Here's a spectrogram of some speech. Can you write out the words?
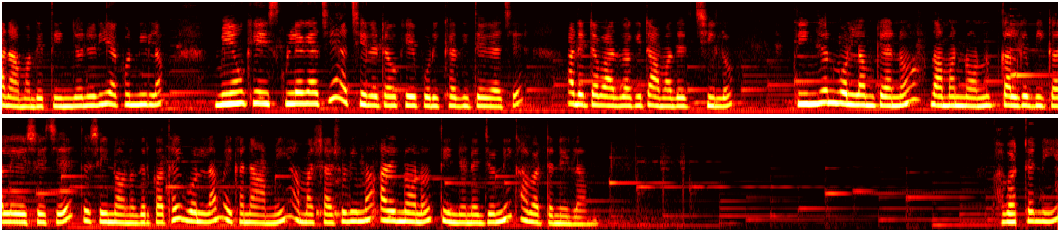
আর আমাদের তিনজনেরই এখন নিলাম। মেয়েও খেয়ে স্কুলে গেছে, আর ছেলেটাও খেয়ে পরীক্ষা দিতে গেছে, আর এটা বাদ বাকিটা আমাদের ছিল। তিনজন বললাম কেন? আমার ননদ কালকে বিকালে এসেছে। তো সেই ননদের কথাই বললাম এখানে আমি আমার শাশুড়ি মা আর এই ননদ তিনজনের জন্যই খাবারটা নিলাম। খাবারটা নিয়ে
